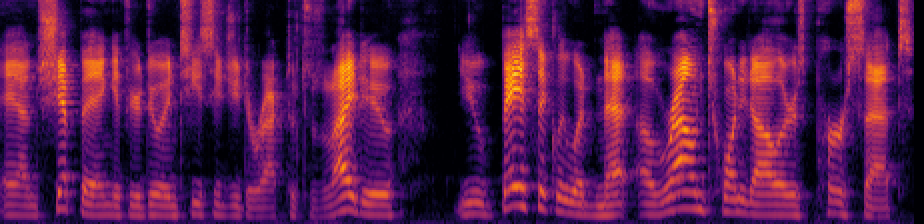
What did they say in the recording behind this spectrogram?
and shipping, if you're doing TCG Direct, which is what I do, you basically would net around twenty dollars per set,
